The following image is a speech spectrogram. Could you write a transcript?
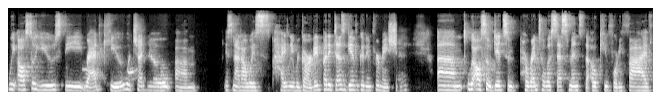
We also use the RADQ, which I know um, is not always highly regarded, but it does give good information. Um, we also did some parental assessments, the OQ45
